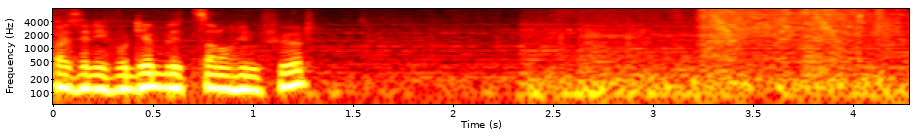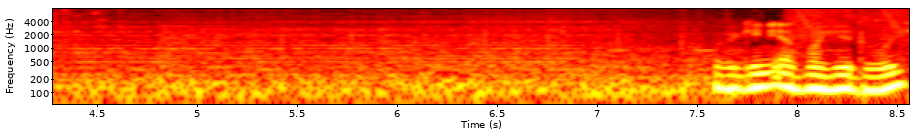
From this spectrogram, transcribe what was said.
Weiß ja nicht, wo der Blitz da noch hinführt. Aber wir gehen erstmal hier durch.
